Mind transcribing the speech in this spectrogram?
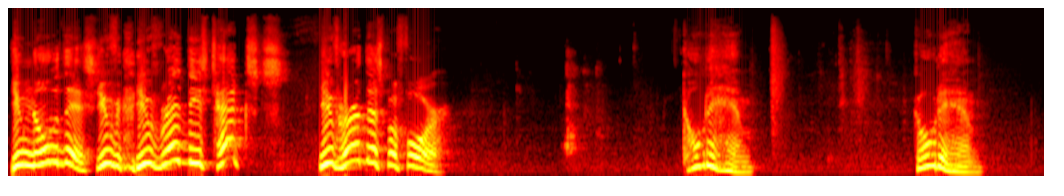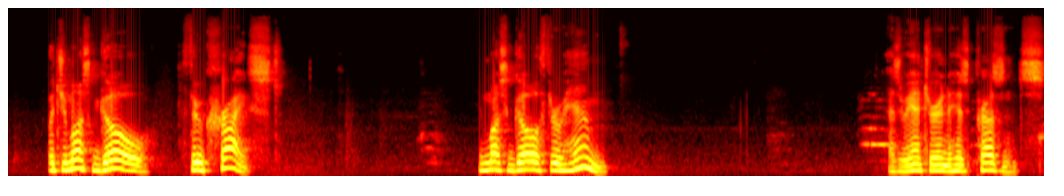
You know this. You've, you've read these texts. You've heard this before. Go to Him. Go to Him. But you must go through Christ. You must go through Him as we enter into His presence.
